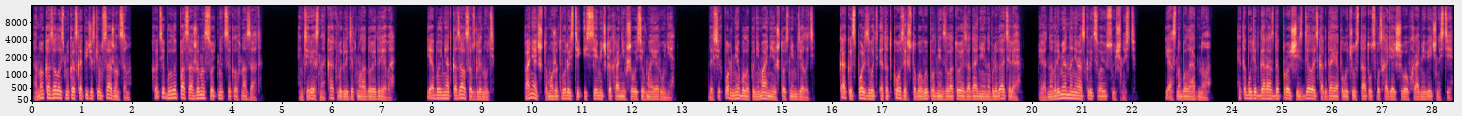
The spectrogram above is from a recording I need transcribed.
оно казалось микроскопическим саженцем, хоть и было посажено сотни циклов назад. Интересно, как выглядит молодое древо? Я бы не отказался взглянуть, понять, что может вырасти из семечка, хранившегося в моей руне. До сих пор не было понимания, что с ним делать. Как использовать этот козырь, чтобы выполнить золотое задание наблюдателя и одновременно не раскрыть свою сущность? Ясно было одно. Это будет гораздо проще сделать, когда я получу статус восходящего в храме вечности,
